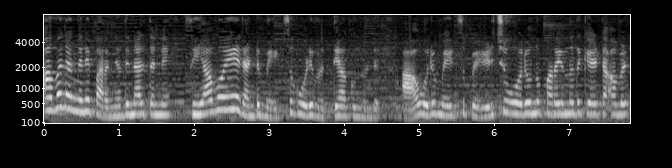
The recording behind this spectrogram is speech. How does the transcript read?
അവൻ അങ്ങനെ പറഞ്ഞതിനാൽ തന്നെ സിയാവോയെ രണ്ട് മെയ്ഡ്സ് കൂടി വൃത്തിയാക്കുന്നുണ്ട്. ആ ഒരു മെയ്ഡ്സ് പേടിച്ച് ഓരോന്ന് പറയുന്നത് കേട്ട അവൾ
